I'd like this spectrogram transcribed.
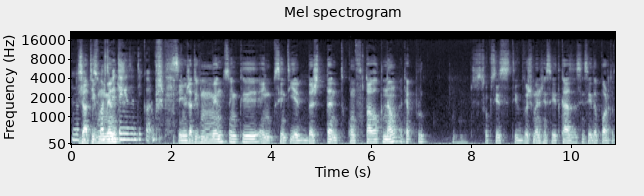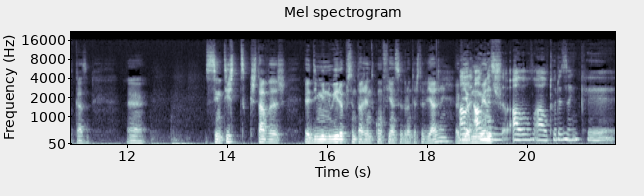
não já tive momentos- tenhas anticorpos. sim, eu já tive momentos em que, em que sentia bastante confortável que não, até porque, se for preciso, tive duas semanas sem sair de casa, sem sair da porta de casa. Eh, sentiste que estavas a diminuir a porcentagem de confiança durante esta viagem? Havia Al- momentos. algumas- al- há alturas em que,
